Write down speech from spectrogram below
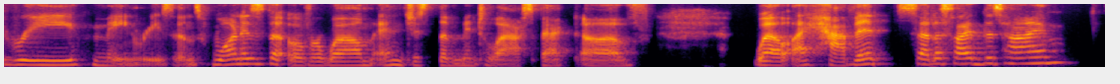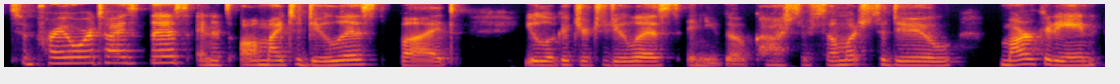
three main reasons. One is the overwhelm and just the mental aspect of, well, I haven't set aside the time to prioritize this and it's on my to do list, but you look at your to do list and you go, gosh, there's so much to do. Marketing,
